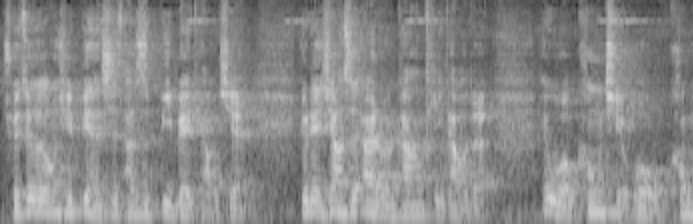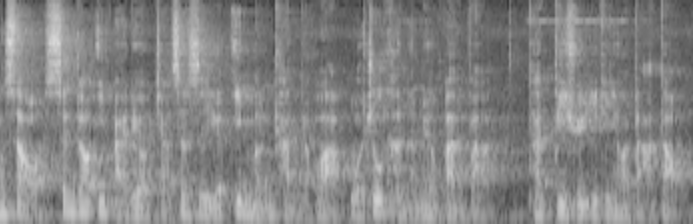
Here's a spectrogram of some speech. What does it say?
所以这个东西变的是它是必备条件，有点像是艾伦刚刚提到的。诶我空姐或我空少身高一百六，假设是一个硬门槛的话，我就可能没有办法，他必须一定要达到。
